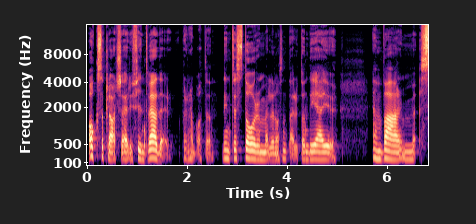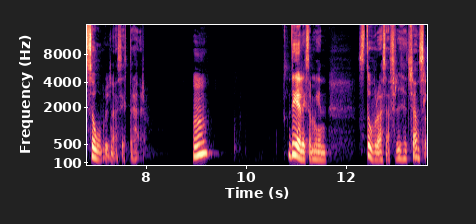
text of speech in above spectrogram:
Och såklart så är det fint väder på den här båten. Det är inte storm eller något sånt där utan det är ju en varm sol när jag sitter här. Mm. Det är liksom min stora så här, frihetskänsla.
